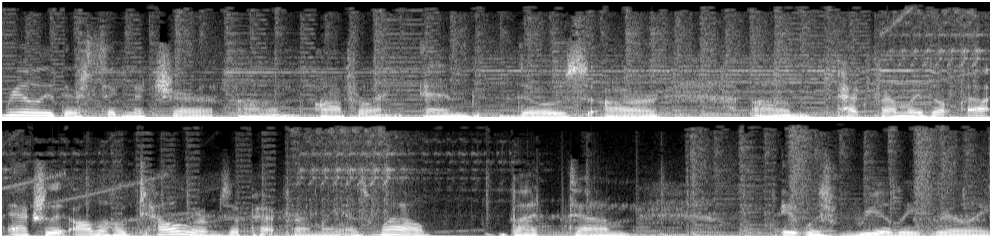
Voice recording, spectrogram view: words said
really their signature um, offering, and those are um, pet friendly. Uh, actually, all the hotel rooms are pet friendly as well, but um, it was really, really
